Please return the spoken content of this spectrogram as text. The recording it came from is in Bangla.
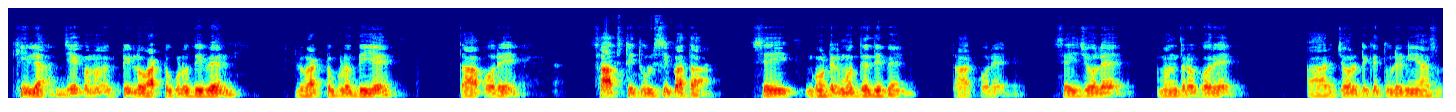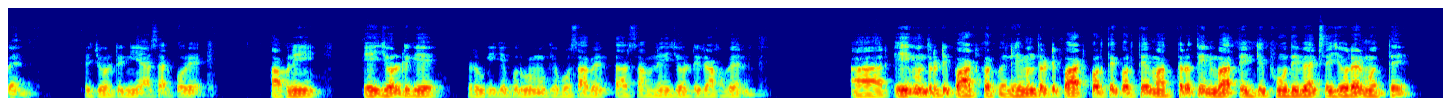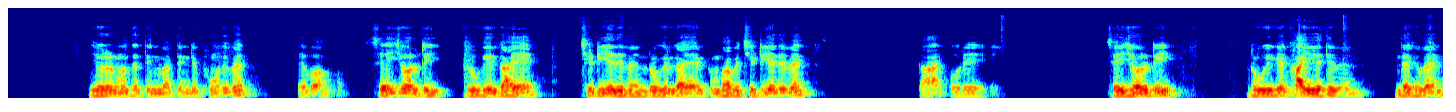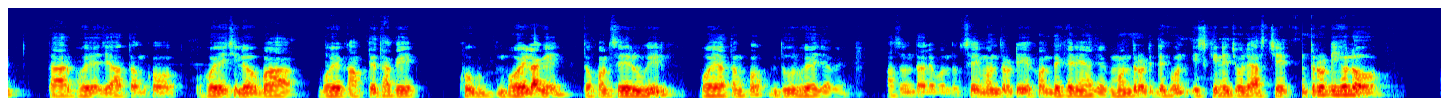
খিলা, যে কোনো একটি লোহার টুকরো দিবেন। লোহার টুকরো দিয়ে তারপরে সাতটি তুলসী পাতা সেই ঘটের মধ্যে দিবেন। তারপরে সেই জলে মন্ত্র করে আর জলটিকে তুলে নিয়ে আসবেন। সেই জলটি নিয়ে আসার পরে আপনি এই জলটিকে রোগীকে পূর্বমুখে বসাবেন, তার সামনে এই জলটি রাখবেন আর এই মন্ত্রটি পাঠ করবেন। এই মন্ত্রটি পাঠ করতে করতে মাত্র তিনবার তিনটি ফুঁ দিবেন সেই জলের মধ্যে। জলের মধ্যে তিনবার তিনটে ফুঁ দিবেন এবং সেই জলটি রুগীর গায়ে ছিটিয়ে দেবেন। রুগীর গায়ে এরকমভাবে ছিটিয়ে দেবেন। তারপরে সেই জলটি রুগীকে খাইয়ে দেবেন। দেখবেন তার ভয়ে যে আতঙ্ক হয়েছিল বা ভয়ে কাঁপতে থাকে, খুব ভয় লাগে, তখন সেই রুগীর ভয় আতঙ্ক দূর হয়ে যাবে। আসুন তাহলে বন্ধু, সেই মন্ত্রটি এখন দেখে নেওয়া যাক। মন্ত্রটি দেখুন, স্ক্রিনে চলে আসছে। মন্ত্রটি হলো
